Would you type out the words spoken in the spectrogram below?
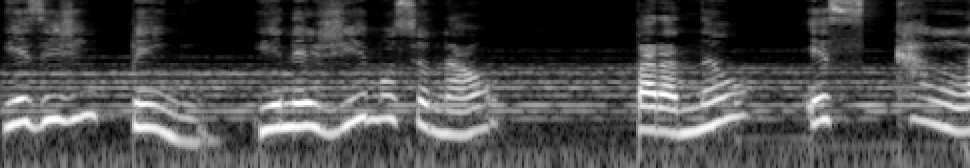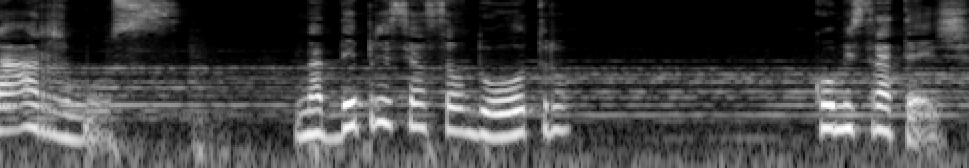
e exige empenho e energia emocional para não escalarmos na depreciação do outro como estratégia.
